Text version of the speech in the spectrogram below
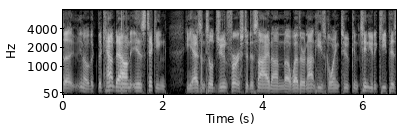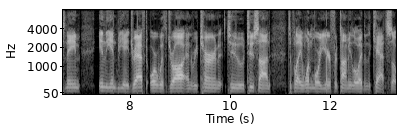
uh, you know the, the, countdown is ticking. He has until June 1st to decide on uh, whether or not he's going to continue to keep his name in the NBA draft or withdraw and return to Tucson to play one more year for Tommy Lloyd and the Cats. So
